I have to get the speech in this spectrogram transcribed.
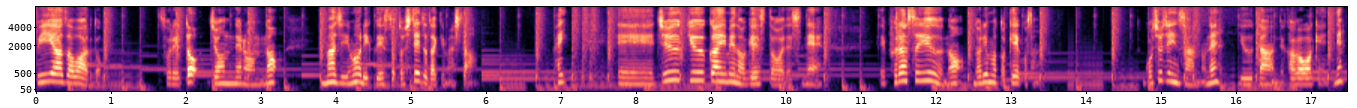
We Are the World それとジョン・ネロンのイマジンをリクエストとしていただきました。はい。えー、19回目のゲストはですね、プラス U の則本恵子さん。ご主人さんのね、U ターンで香川県にね、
